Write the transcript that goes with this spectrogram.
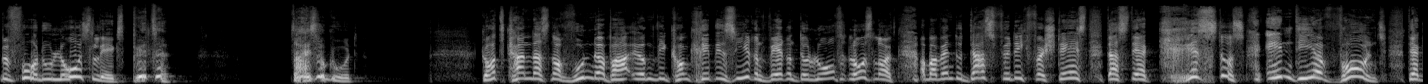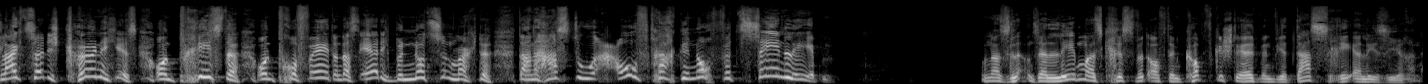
bevor du loslegst. Bitte. Sei so gut. Gott kann das noch wunderbar irgendwie konkretisieren, während du losläufst. Aber wenn du das für dich verstehst, dass der Christus in dir wohnt, der gleichzeitig König ist und Priester und Prophet und dass er dich benutzen möchte, dann hast du Auftrag genug für zehn Leben. Und unser Leben als Christ wird auf den Kopf gestellt, wenn wir das realisieren.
